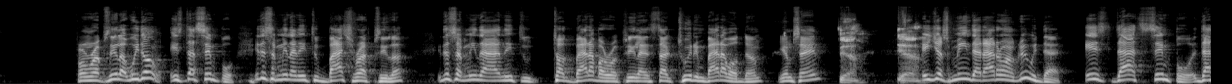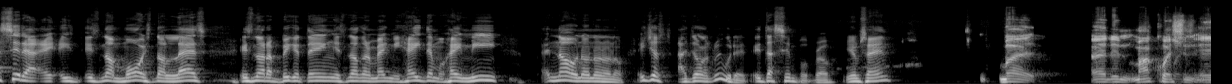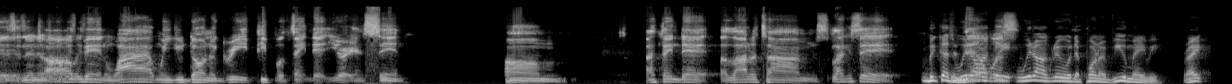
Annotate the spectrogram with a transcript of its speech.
from Rapzilla. We don't. It's that simple. It doesn't mean I need to bash Rapzilla. It doesn't mean that I need to talk bad about Rapzilla and start tweeting bad about them. You know what I'm saying? Yeah. Yeah. It just means that I don't agree with that. It's that simple. That's it. I- I- It's not more. It's not less. It's not a bigger thing. It's not gonna make me hate them or hate me. No, no, no, no, no. It just I don't agree with it. It's that simple, bro. You know what I'm saying? But and then my question is, and then it's always been why when you don't agree, people think that you're in sin. Um, I think that a lot of times, like I said, Because we don't agree. was- We don't agree with the point of view, maybe, right?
